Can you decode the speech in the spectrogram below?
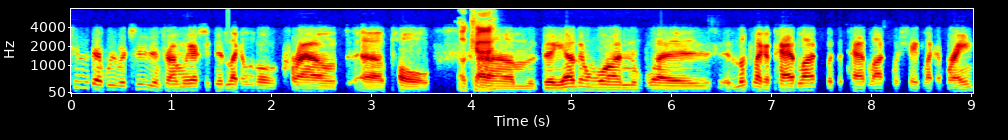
two that we were choosing from. We actually did like a little crowd uh, poll. Okay. Um, the other one was it looked like a padlock, but the padlock was shaped like a brain.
